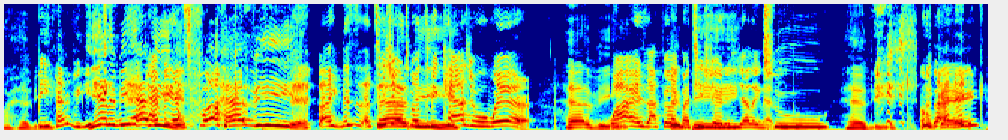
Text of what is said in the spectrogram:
Are heavy. be heavy. yeah, they be heavy. Heavy as fuck. Heavy. Like this is a t-shirt is supposed to be casual wear. Heavy. Why is I feel like It my t-shirt is yelling at people? too heavy. Okay, Like-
